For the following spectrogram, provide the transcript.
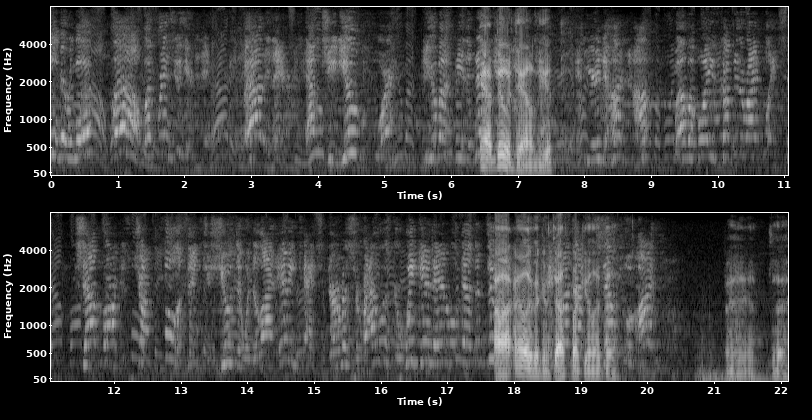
Jimbo and Ned. Well, what brings you here today? Howdy there. Haven't seen you before. You must be the new Yeah, kid doing who- town, yep. You're into hunting, huh? Well, my boy, you've come to the right place. South Park is chock full of things to shoot that would delight any taxidermist, survivalist, or weekend animal death enthusiast. Uh, I like looking South you Park, you got like the, yourself to a mine- uh, the,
